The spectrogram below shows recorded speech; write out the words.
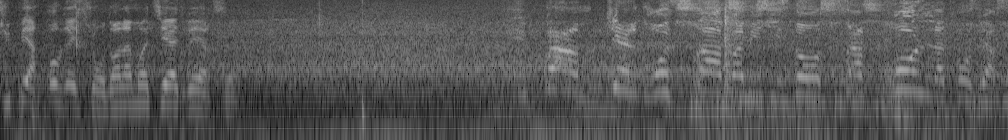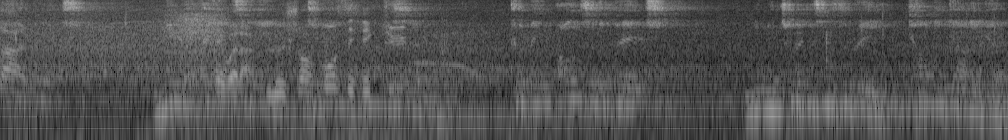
Super progression dans la moitié adverse. Bam Quelle grosse frappe à mi-distance Ça frôle la transversale. Et voilà, le changement s'effectue. Coming onto the pitch, number 23, Conor Gallagher.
